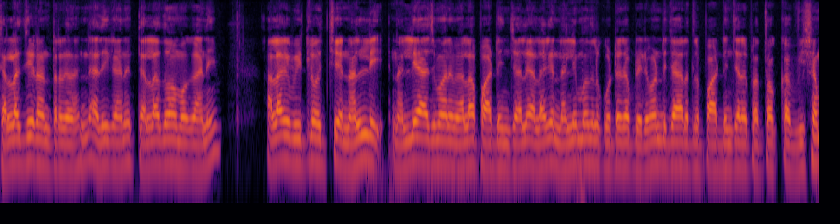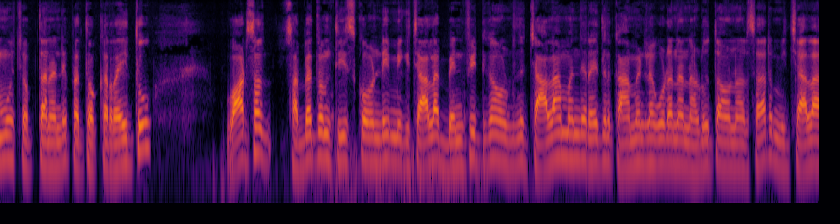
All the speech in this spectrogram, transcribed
తెల్ల జీడ అంటారు కదండి అది కానీ తెల్లదోమ కానీ అలాగే వీటిలో వచ్చే నల్లి నల్లి యాజమాన్యం ఎలా పాటించాలి? అలాగే నల్లి మందులు కొట్టేటప్పుడు ఎటువంటి జాగ్రత్తలు పాటించాలి? ప్రతి ఒక్క విషయము చెప్తానండి. ప్రతి ఒక్క రైతు వాట్సాప్ సభ్యత్వం తీసుకోండి. మీకు చాలా బెనిఫిట్గా ఉంటుంది. చాలామంది రైతులు కామెంట్లో కూడా నన్ను అడుగుతూ ఉన్నారు సార్. మీ చాలా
